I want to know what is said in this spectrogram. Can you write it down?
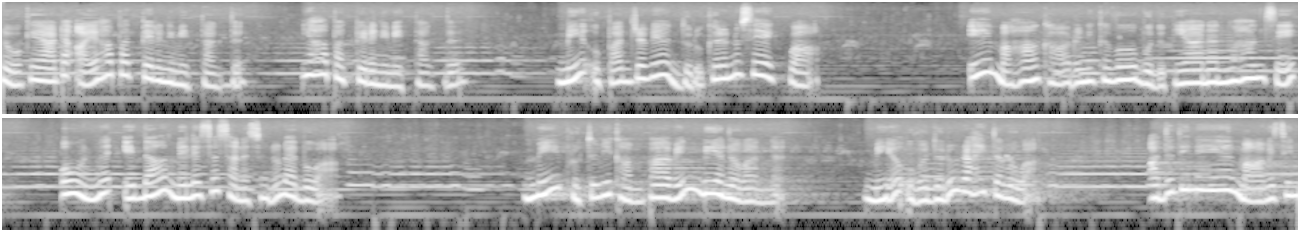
ලෝකයාට අයහපත් පෙර නිමිත්තක්ද? යහපත් පෙර නිමිත්තක්ද? මේ උපද්‍රවය දුරු කරනු සේක්වා. ඒ මහා කාරුණික වූ බුදු පියාණන් වහන්සේ ඔවුන්ව එදා මෙලෙස සනසනු ලැබුවා. මේ පෘථිවි කම්පාවෙන් බිය නොවන්න. මෙය උවදුරු රහිත වූවක්. අද දිනයේ මා විසින්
